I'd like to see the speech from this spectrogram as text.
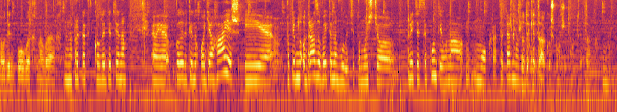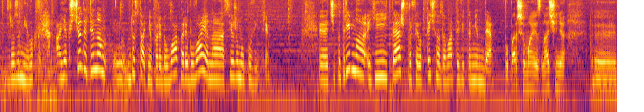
на один поверх наверх. Наприклад, коли дитина, е, коли дитину одягаєш, і потрібно одразу вийти на вулицю, тому що 30 секунд і вона мокра. Це теж може Ну таке бути. також може бути, так. Зрозуміло. А якщо дитина достатньо перебува- перебуває на свіжому повітрі, чи потрібно їй теж профілактично давати вітамін Д? По-перше, має значення е,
